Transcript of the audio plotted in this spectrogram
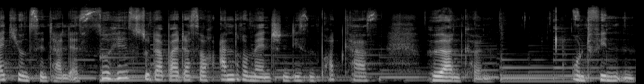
iTunes hinterlässt. So hilfst du dabei, dass auch andere Menschen diesen Podcast hören können und finden.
